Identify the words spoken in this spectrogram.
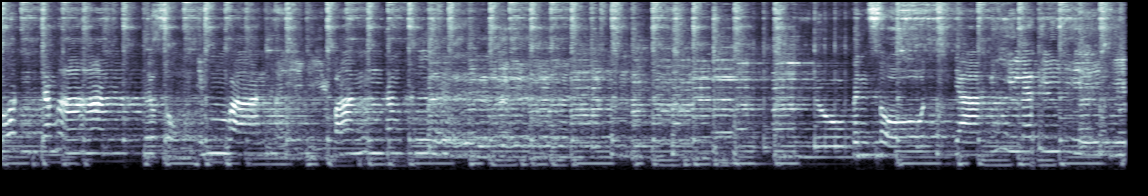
พดจะมานเธอส่งยิ้มหวานให้พี่ฟันทั้งคืน อยู่เป็นโสด อยางนี้และดีที่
